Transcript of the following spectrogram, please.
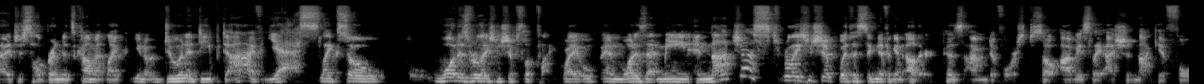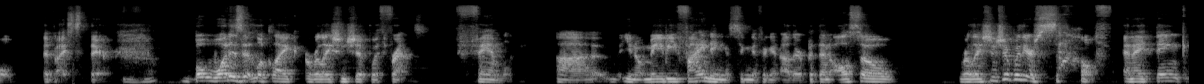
i just saw brendan's comment like you know doing a deep dive. Yes like so what does relationships look like right? And what does that mean? And not just relationship with a significant other because i'm divorced so obviously i should not give full advice there. Mm-hmm. But what does it look like a relationship with friends, family? Uh, you know, maybe finding a significant other, but then also relationship with yourself. And I think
